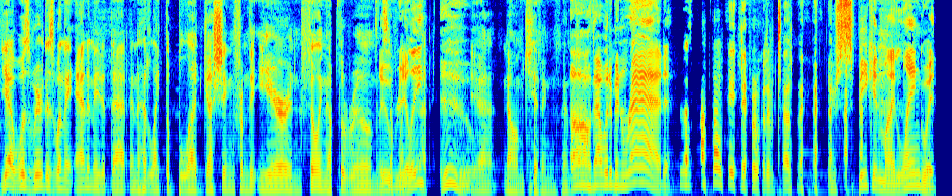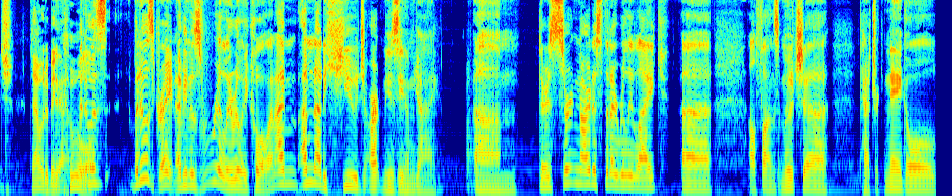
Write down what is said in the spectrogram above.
yeah, what was weird is when they animated that and had like the blood gushing from the ear and filling up the room. And Ooh, like really? that. Ooh. Yeah. No, I'm kidding. Oh, that would have been rad. they never would have done that. You're speaking my language. That would have been Yeah, cool. But it was, but it was great. I mean, it was really, really cool. And I'm, I'm not a huge art museum guy. Um, there's certain artists that I really like. Uh, Alphonse Mucha, Patrick Nagel,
